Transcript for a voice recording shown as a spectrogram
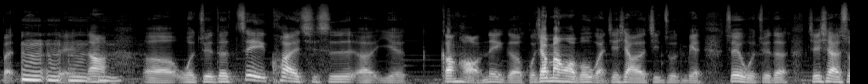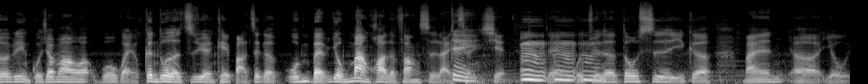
本，嗯嗯，对。那呃，我觉得这一块其实呃也。刚好那个国家漫画博物馆接下来要进驻那边，所以我觉得接下来说不定国家漫画博物馆有更多的资源，可以把这个文本用漫画的方式来呈现。嗯，对，我觉得都是一个蛮呃有。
